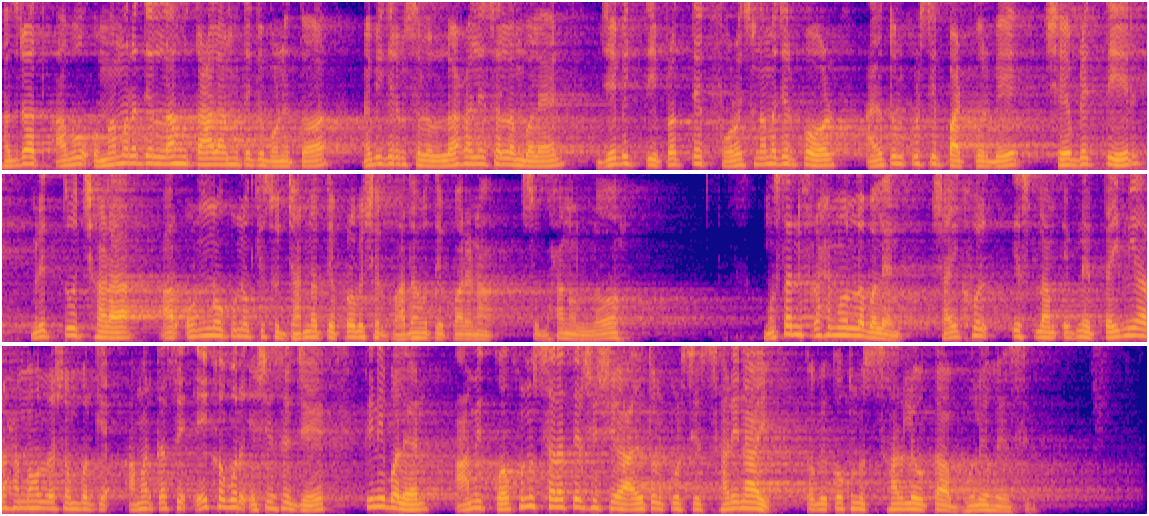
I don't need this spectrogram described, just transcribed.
হজরত আবু উমামরদাল্লাহ তালাহ থেকে বর্ণিত, নবী করিম সাল্লাহ আলি সাল্লাম বলেন, যে ব্যক্তি প্রত্যেক ফরজ নামাজের পর আয়তুল কুরসি পাঠ করবে, সে ব্যক্তির মৃত্যু ছাড়া আর অন্য কোনো কিছু জান্নাতে প্রবেশের বাধা হতে পারে না। সুবহানুল্লাহ। মুসানিফ রাহমুল্লাহ বলেন, শাইখুল ইসলাম ইবনে তাইমিয়া রহমাহুল্লাহ সম্পর্কে আমার কাছে এই খবর এসেছে যে তিনি বলেন, আমি কখনো সালাতের শেষে আয়তুল কুরসি ছাড়ি নাই, তবে কখনো ছাড়লেও তা ভুলে হয়েছে।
